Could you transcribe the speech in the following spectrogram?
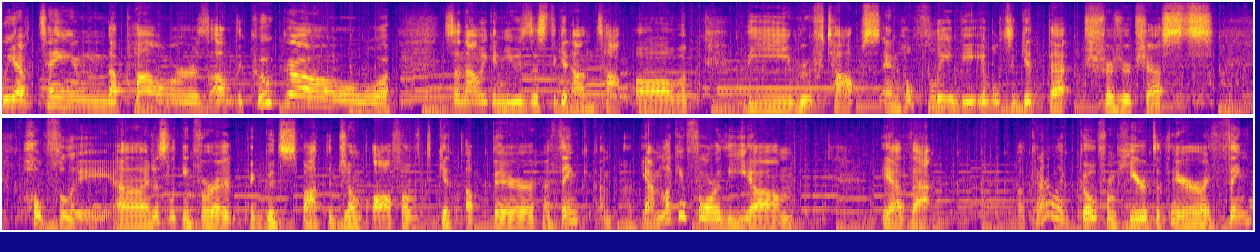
we have tamed the powers of the cuckoo! So now we can use this to get on top of the rooftops and hopefully be able to get that treasure chests. Hopefully. Uh, just looking for a, a, good spot to jump off of to get up there. I think, um, yeah, I'm looking for the, um, yeah, that, uh, can I, like, go from here to there, I think?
